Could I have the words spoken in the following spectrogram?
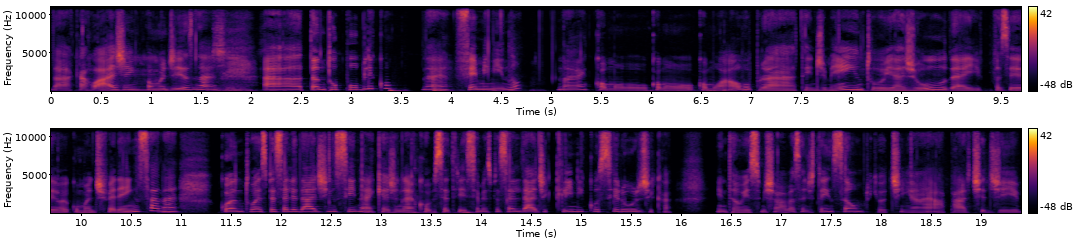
da carruagem, Uhum. como diz, né? Sim. Ah, tanto o público, né, feminino, né, como, como, como alvo para atendimento e ajuda e fazer alguma diferença, né, quanto a especialidade em si, né, que a gineco-obstetrícia é uma especialidade clínico-cirúrgica. Então, isso me chamava bastante atenção, porque eu tinha a parte de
